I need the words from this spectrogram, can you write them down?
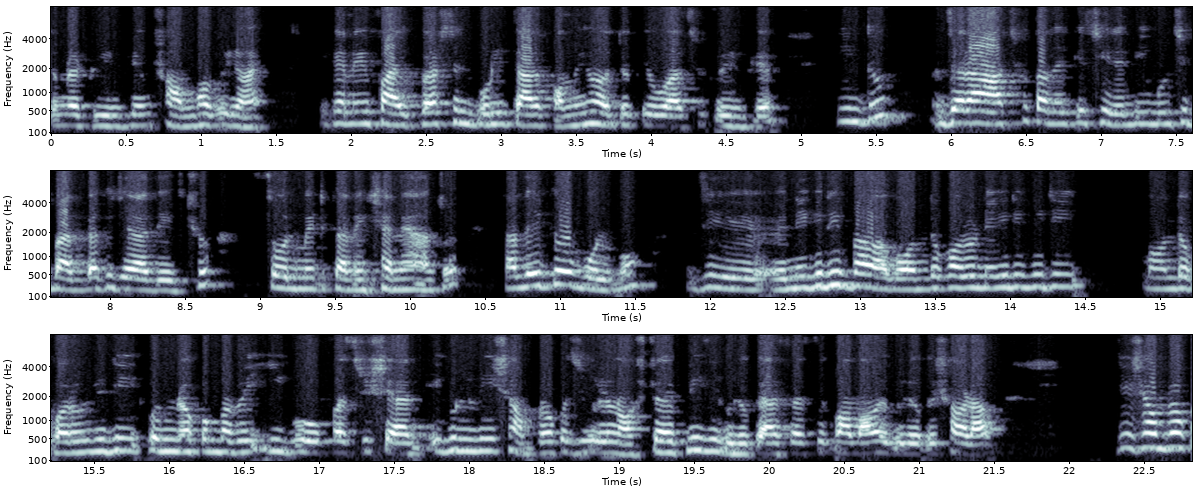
তোমরা টুইন ফ্লেম সম্ভবই নয়। এখানে ফাইভ পার্সেন্ট বলি, তার কমই হয়তো কেউ আছে টুইন ফ্লেম কিন্তু যারা আছো তাদেরকে ছেড়ে দিয়ে বলছি বাদ বাকি যারা দেখছ সোলমেট কানেকশনে আছো, তাদেরকেও বলব যে নেগেটিভ ভাবা বন্ধ করো নেগেটিভিটি বন্ধ করো। যদি কোন রকম ভাবে ইগো ফ্রাস্ট্রেশন এগুলো নিয়ে সম্পর্ক যেগুলো নষ্ট হয় প্লিজ এগুলোকে আস্তে আস্তে কমাও, এগুলোকে সরাও। যে সম্পর্ক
